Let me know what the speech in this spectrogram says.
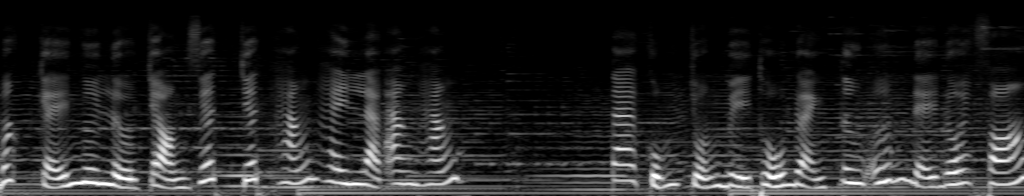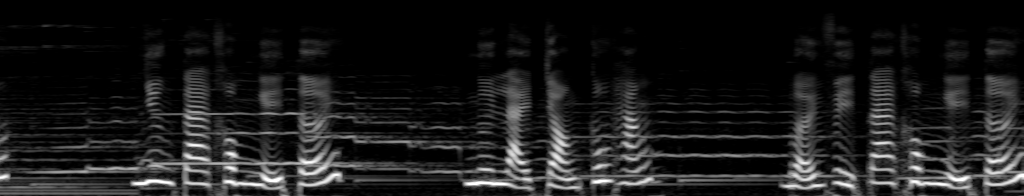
Bất kể ngươi lựa chọn giết chết hắn hay là ăn hắn, Ta cũng chuẩn bị thủ đoạn tương ứng để đối phó. Nhưng ta không nghĩ tới, Ngươi lại chọn cứu hắn. Bởi vì ta không nghĩ tới,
